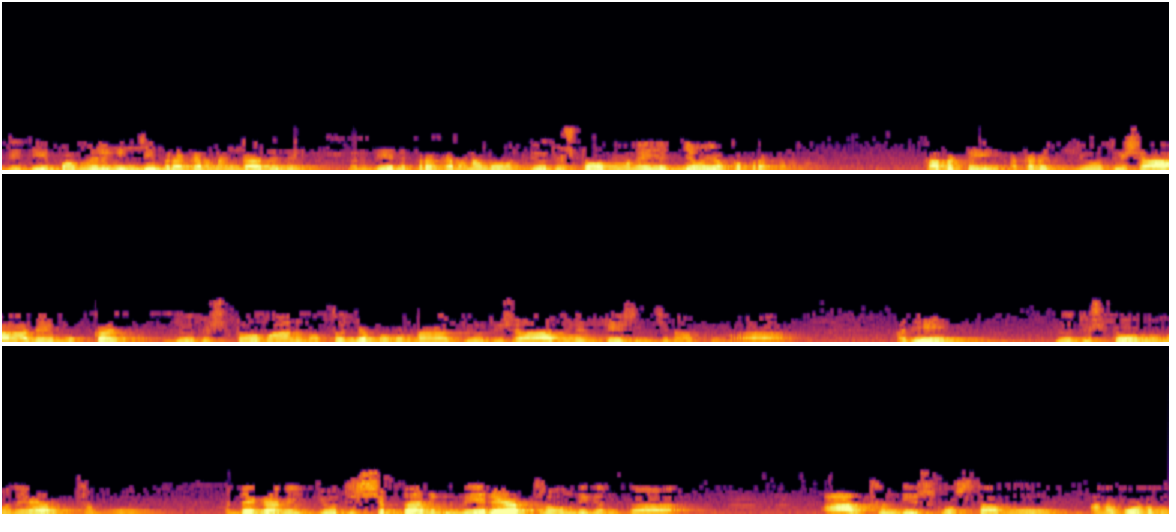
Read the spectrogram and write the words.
ఇది దీపం వెలిగించి ప్రకరణం కాదు ఇది. మరి దేని ప్రకరణము? జ్యోతిష్టోమం అనే యజ్ఞం యొక్క ప్రకరణం. కాబట్టి అక్కడ జ్యోతిష అనే ముక్క జ్యోతిష్టోమ అని మొత్తం చెప్పకుండా జ్యోతిషాన్ని నిర్దేశించినా కూడా అది జ్యోతిష్టోమం అనే అర్థము. అంతేకాని జ్యోతిష్ శబ్దానికి వేరే అర్థం ఉంది కనుక ఆ అర్థం తీసుకొస్తాము అనకూడదు.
